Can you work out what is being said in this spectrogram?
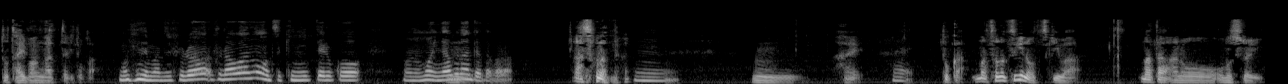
と対バンがあったりとか。もうね、まずフラフラワーノーツ気に入ってる子、あのもういなくなっちゃったから。あ、そうなんだ。うん。うん。はい。はい。とか。まあ、その次の月は、また、あの、面白い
